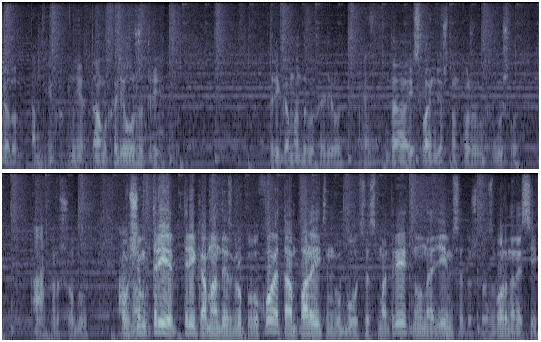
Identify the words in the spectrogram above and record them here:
году. Там две. Нет, там выходило уже три. Три команды выходило. Разве? Да, Исландия же там тоже вы- вышла. А. Хорошо было. А, В общем, ну, три, три команды из группы выходят, там по рейтингу будут все смотреть. Ну, надеемся, то, что сборная России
